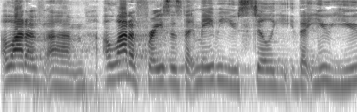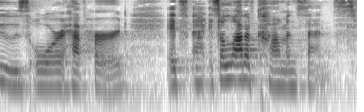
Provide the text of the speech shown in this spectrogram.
a lot of um, a lot of phrases that maybe you still that you use or have heard. It's it's a lot of common sense.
